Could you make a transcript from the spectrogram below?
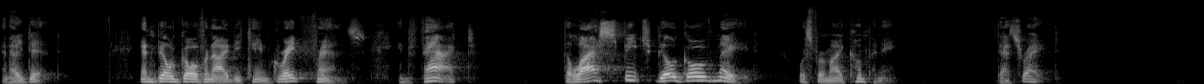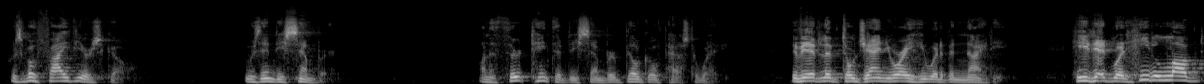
And I did. And Bill Gove and I became great friends. In fact, the last speech Bill Gove made was for my company. That's right. It was about five years ago. It was in December. On the 13th of December, Bill Gove passed away. If he had lived till January, he would have been 90. He did what he loved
